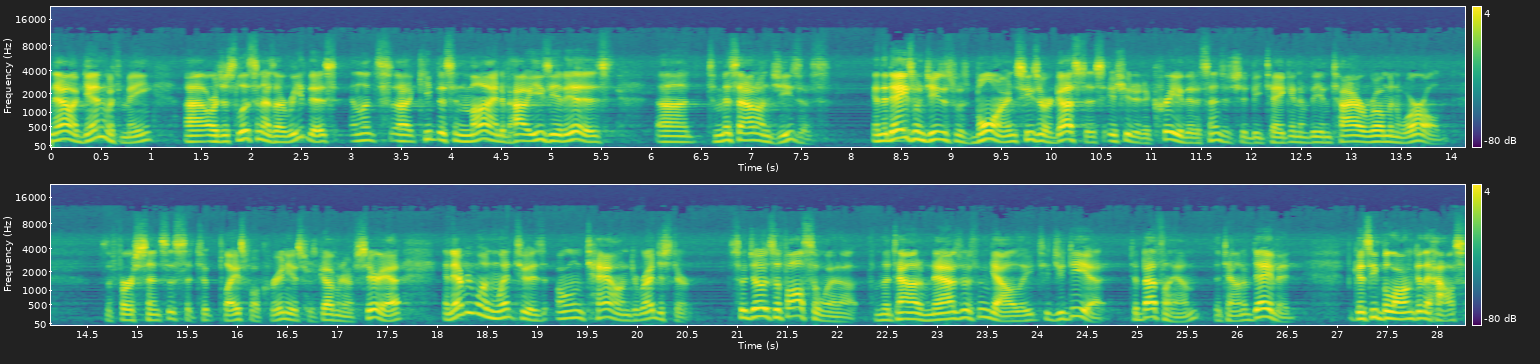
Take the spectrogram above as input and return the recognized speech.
now again with me, uh, or just listen as I read this, and let's uh, keep this in mind of how easy it is uh, to miss out on Jesus. In the days when Jesus was born, Caesar Augustus issued a decree that a census should be taken of the entire Roman world. It was the first census that took place while Quirinius was governor of Syria, and everyone went to his own town to register. So Joseph also went up from the town of Nazareth in Galilee to Judea, to Bethlehem, the town of David, because he belonged to the house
